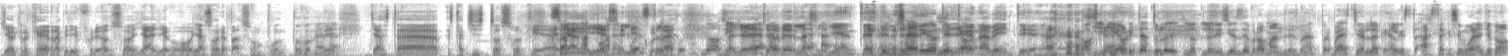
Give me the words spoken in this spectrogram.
yo creo que Rápido y Furioso ya llegó, ya sobrepasó un punto donde ya está, está chistoso que haya por 10 supuesto. películas. No, o sea, yo ya quiero ver la siguiente. ¿En serio, que lleguen a 20. Y, y ahorita tú lo, lo- lo decías de broma, Andrés. Van a, van a estirarla hasta- que se mueran. Yo como,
